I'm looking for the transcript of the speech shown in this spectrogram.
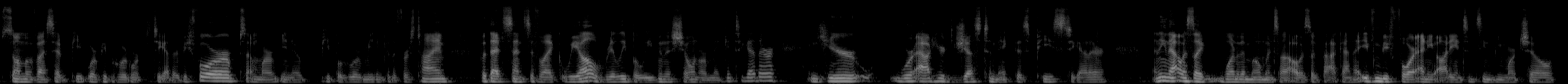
some of us had pe- were people who had worked together before. Some were, you know, people who were meeting for the first time. But that sense of like we all really believe in the show and we're making it together. And here we're out here just to make this piece together. I think that was like one of the moments I always look back on. Even before any audience had seen Be More Chill,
